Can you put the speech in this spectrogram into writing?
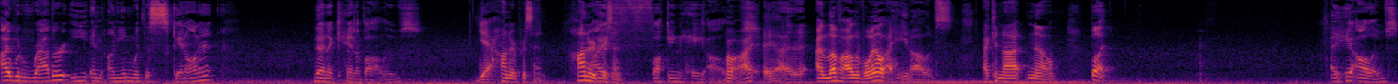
I would rather eat an onion with the skin on it than a can of olives. Yeah, hundred percent, hundred I percent. fucking hate olives. Bro, I, I I love olive oil. I hate olives. I could not. No. But I hate olives.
